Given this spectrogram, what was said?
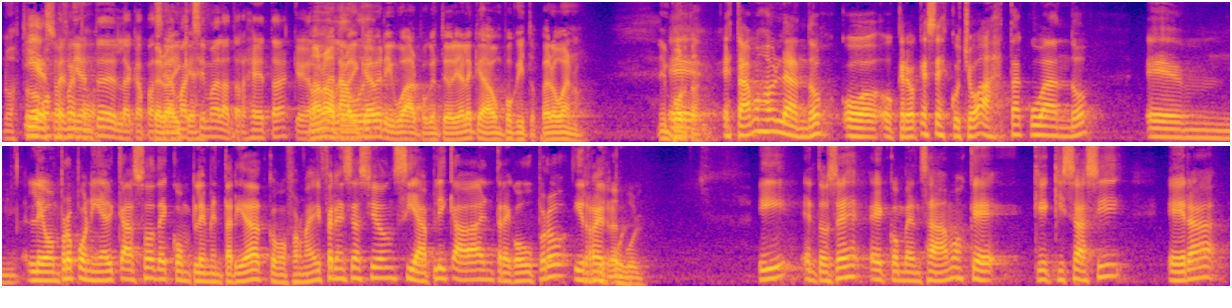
No estábamos pendientes de la capacidad que- máxima de la tarjeta que No, no, el pero hay que averiguar porque en teoría le quedaba un poquito. Pero bueno, no importa. Eh, estábamos hablando, o, o creo que se escuchó hasta cuando eh, León proponía el caso de complementariedad como forma de diferenciación si aplicaba entre GoPro y Red, Y Red Bull. Bull. Y entonces eh, convenzábamos que, que quizás sí era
